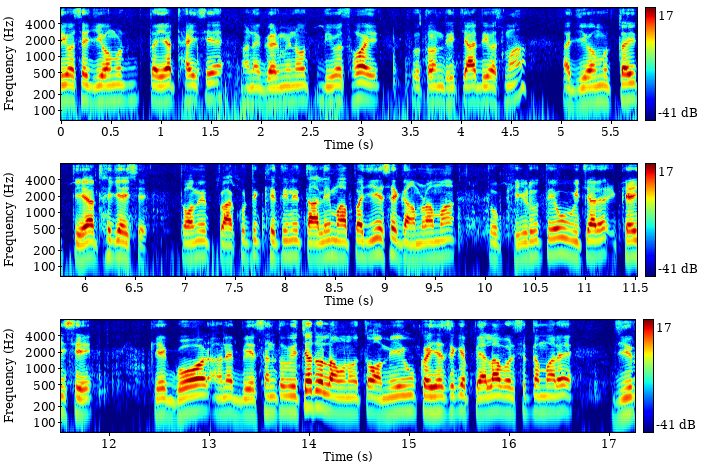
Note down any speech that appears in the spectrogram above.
દિવસે જીવામૃત તૈયાર થાય છે અને ગરમીનો દિવસ હોય તો ત્રણથી ચાર દિવસમાં આ જીવામૃત તૈયાર થઈ જાય છે. તો અમે પ્રાકૃતિક ખેતીની તાલીમ આપવા જઈએ છીએ ગામડામાં. તો ખેડૂત એવું વિચારે, કહે છે કે ગોળ અને બેસન તો વેચાતો લાવવાનો. તો અમે એવું કહીએ છીએ કે પહેલાં વર્ષે તમારે જીર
